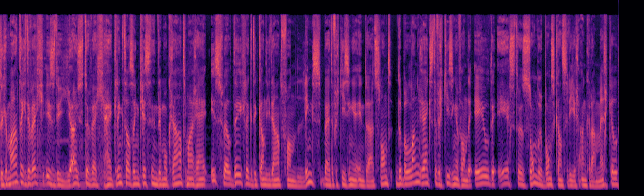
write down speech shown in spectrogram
De gematigde weg is de juiste weg. Hij klinkt als een christendemocraat, maar hij is wel degelijk de kandidaat van links bij de verkiezingen in Duitsland. De belangrijkste verkiezingen van de eeuw. De eerste zonder bondskanselier Angela Merkel.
